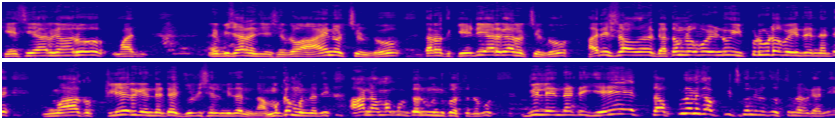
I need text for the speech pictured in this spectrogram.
కేసీఆర్ గారు మా విచారణ చేసిండ్రు. ఆయన వచ్చిండు తర్వాత కేటీఆర్ గారు వచ్చిండు. హరీష్ రావు గారు గతంలో పోయిండు ఇప్పుడు కూడా పోయిండు. ఏంటంటే మాకు క్లియర్గా ఏంటంటే జ్యుడిషియల్ మీద నమ్మకం ఉన్నది. ఆ నమ్మకంతో ముందుకు వస్తున్నాము. వీళ్ళు ఏంటంటే ఏ తప్పులను కప్పించుకొని చూస్తున్నారు కానీ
